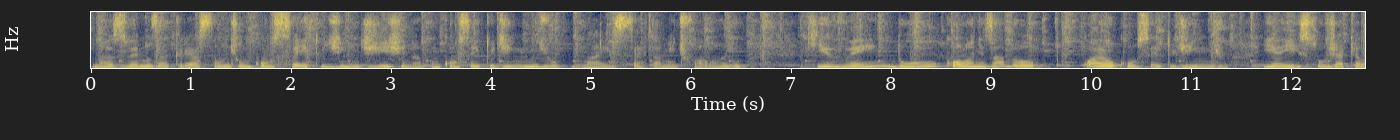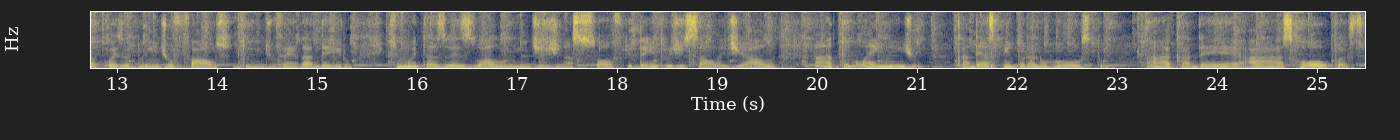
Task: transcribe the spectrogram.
nós vemos a criação de um conceito de indígena, um conceito de índio, mais certamente falando, que vem do colonizador. Qual é o conceito de índio? E aí surge aquela coisa do índio falso, do índio verdadeiro, que muitas vezes o aluno indígena sofre dentro de sala de aula. Ah, tu não é índio? Cadê as pinturas no rosto? Ah, cadê as roupas?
